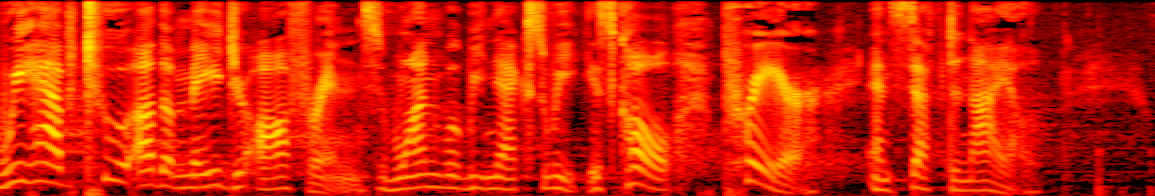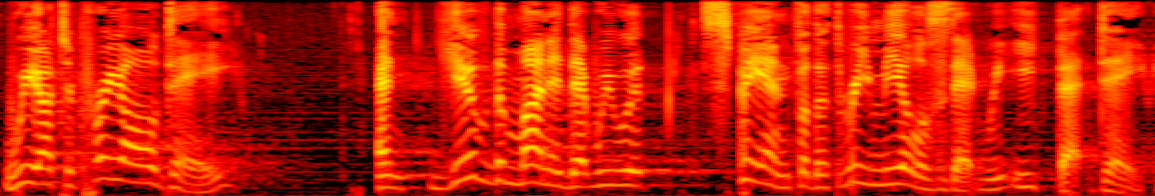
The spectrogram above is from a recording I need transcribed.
We have two other major offerings. One will be next week. It's called prayer and self denial. We are to pray all day and give the money that we would spend for the three meals that we eat that day.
